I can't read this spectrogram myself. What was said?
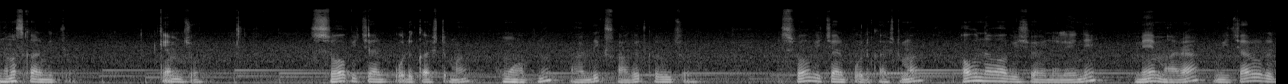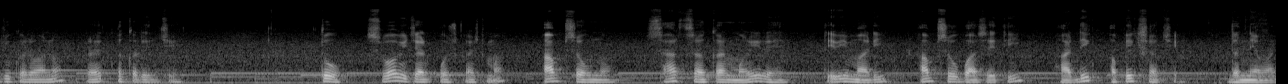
નમસ્કાર મિત્રો, કેમ છો? સ્વવિચાર પોડકાસ્ટમાં હું આપનું હાર્દિક સ્વાગત કરું છું. સ્વવિચાર પોડકાસ્ટમાં અવનવા વિષયોને લઈને મેં મારા વિચારો રજૂ કરવાનો પ્રયત્ન કરેલ છે. તો સ્વવિચાર પોડકાસ્ટમાં આપ સૌનો સાથ સહકાર મળી રહે તેવી મારી આપ સૌ પાસેથી હાર્દિક અપેક્ષા છે. ધન્યવાદ.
